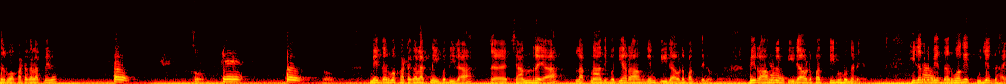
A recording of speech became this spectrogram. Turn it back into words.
දරුවා කටකලක් නේද? ඔව් ඔව්. ඔව්. මේ දරුවා කටකලක්නේ ඉපදිලා අ, චන්ද්‍රයා ලග්නාධිපතියා රාහුගෙන් පීඩාවට පත් වෙනවා. මේ රාහුගෙන් පීඩාවට පත් වීම හොඳ නැහැ. ඊළඟට මේ දරුවගේ කුජ ග්‍රහය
